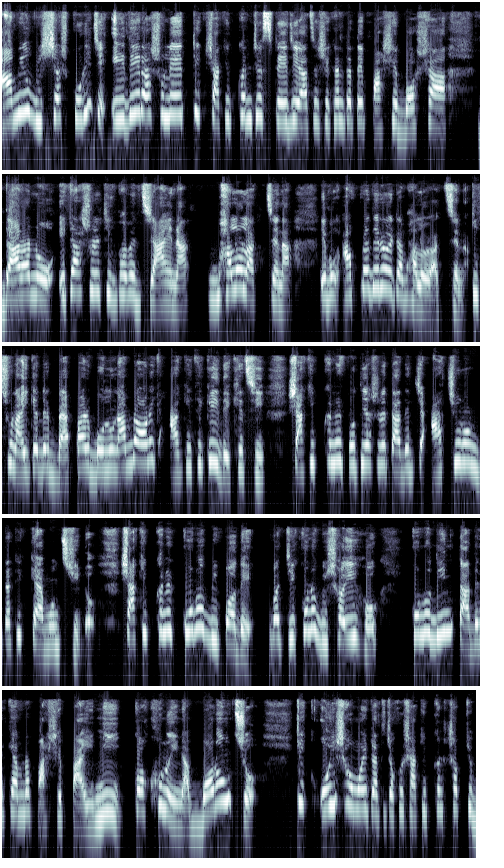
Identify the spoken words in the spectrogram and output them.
আমিও বিশ্বাস করি যে এদের আসলে ঠিক শাকিব খান যে স্টেজে আছে, সেখানটাতে পাশে বসা, দাঁড়ানো, এটা আসলে ঠিকভাবে যায় না। ভালো লাগছে না এবং আপনাদেরও এটা ভালো লাগছে না। কিছু নায়িকাদের ব্যাপার বলুন, আমরা অনেক আগে থেকেই দেখেছি শাকিব খানের প্রতি আসলে তাদের যে আচরণটা ঠিক কেমন ছিল। শাকিব খানের কোনো বিপদে বা যে কোনো বিষয়ই হোক কোনোদিন তাদেরকে আমরা পাশে পাইনি, কখনোই না। বরঞ্চ ঠিক ওই সময়টাতে যখন শাকিব খান সবচেয়ে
